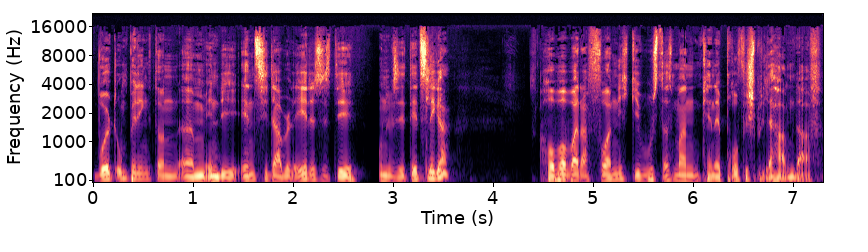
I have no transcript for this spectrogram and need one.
wollte unbedingt dann ähm, in die NCAA, das ist die Universitätsliga, habe aber davor nicht gewusst, dass man keine Profispiele haben darf.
